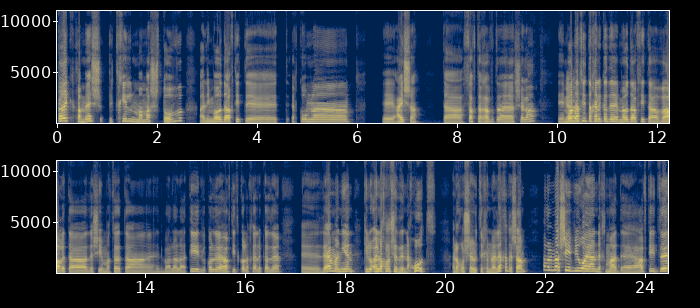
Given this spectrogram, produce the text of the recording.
פרק 5 התחיל ממש טוב, אני מאוד אהבתי את, uh, איך קוראים לה? Uh, איישה, את הסבתא רב שלה. כן. מאוד אהבתי את החלק הזה, מאוד אהבתי את העבר, את זה שהיא מצאה את בעלה לעתיד וכל זה, אהבתי את כל החלק הזה. Uh, זה היה מעניין, כאילו אני לא חושב שזה נחוץ, אני לא חושב שהיו צריכים ללכת לשם, אבל מה שהביאו היה נחמד, אה, אהבתי את זה,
